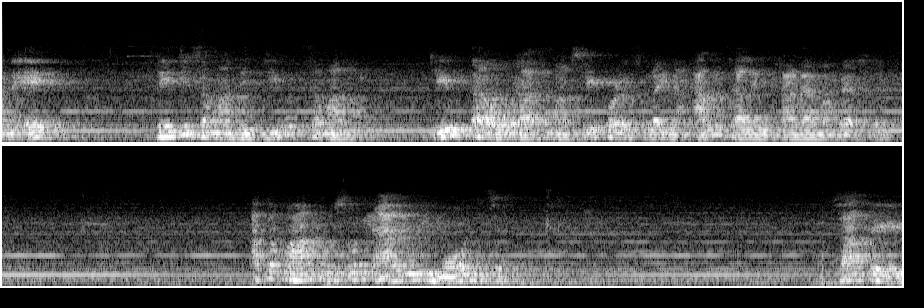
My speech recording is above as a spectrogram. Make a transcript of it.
અને એ તેજી સમાધિ જીવન સમાધિ જીવતા હોય હાથમાં શ્રીફળ લઈને હાલી ચાલીને ખાડામાં બેસે. આ તો મહાપુરુષોની આગવી મોજ છે. સાથે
